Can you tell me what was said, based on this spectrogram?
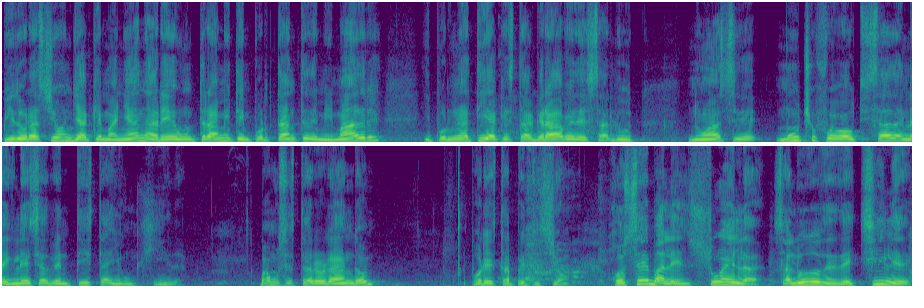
Pido oración ya que mañana haré un trámite importante de mi madre y por una tía que está grave de salud no hace mucho fue bautizada en la iglesia adventista y ungida. Vamos a estar orando por esta petición. José Valenzuela, saludo desde Chile.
